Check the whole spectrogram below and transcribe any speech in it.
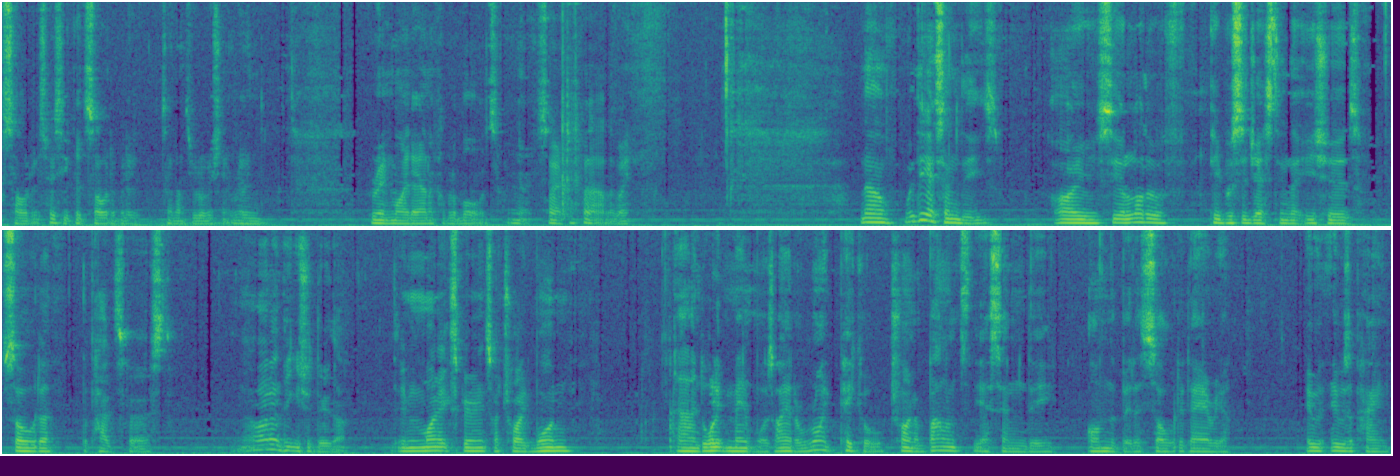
solder, especially good solder but it turned out to be rubbish and it ruined, ruined my day on a couple of boards. Anyway, so let's put that out of the way. Now with the SMDs I see a lot of people suggesting that you should solder the pads first. No, I don't think you should do that. In my experience I tried one and all it meant was I had a right pickle trying to balance the SMD on the bit of soldered area. It, it was a pain.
